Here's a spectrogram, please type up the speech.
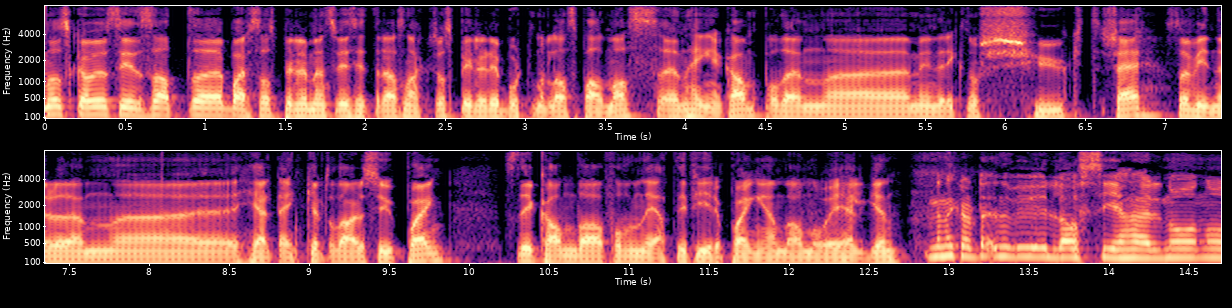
nå skal vi jo sies at uh, Barca spiller mens vi sitter her og snakker, så spiller de borte mot Las Palmas. En hengekamp, og den uh, minner ikke noe sjukt skjer. Så vinner de den uh, helt enkelt, og da er det syv poeng. Så de kan da få det ned til fire poeng igjen da nå i helgen. Men det er klart, eh, la oss si her nå, nå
